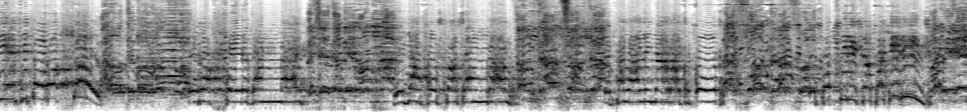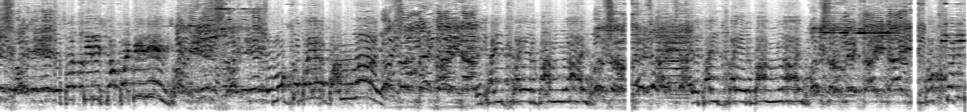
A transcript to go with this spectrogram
দিয়েছি তো রক্ত। রক্তের বন্যায়। এই অপস্তা সংগ্রাম। দালালি না রাজপথ। মুক্ত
